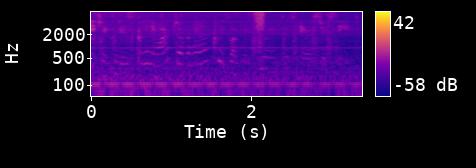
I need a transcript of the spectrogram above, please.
Each exit is clearly marked overhead. Please walk your experiences and your seat.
